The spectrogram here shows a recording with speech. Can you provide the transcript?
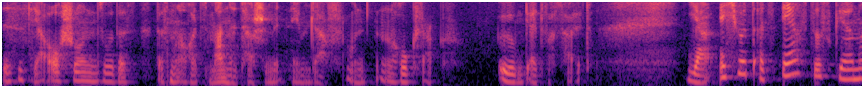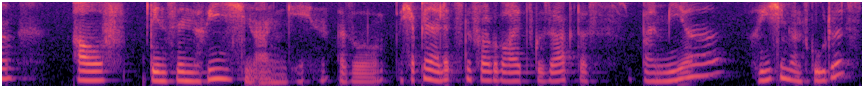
ist es ja auch schon so, dass, dass man auch als Mann eine Tasche mitnehmen darf und einen Rucksack, irgendetwas halt. Ja, ich würde als erstes gerne auf den Sinn Riechen angehen. Also ich habe ja in der letzten Folge bereits gesagt, dass bei mir Riechen ganz gut ist.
